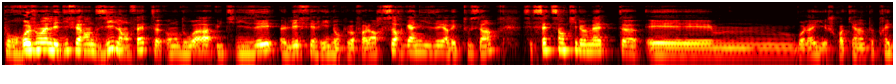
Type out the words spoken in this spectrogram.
pour rejoindre les différentes îles, en fait, on doit utiliser les ferries. Donc il va falloir s'organiser avec tout ça. C'est 700 km et hum, voilà, je crois qu'il y a à peu près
